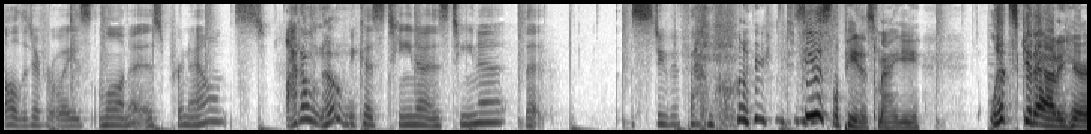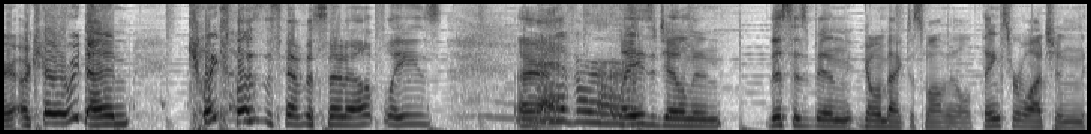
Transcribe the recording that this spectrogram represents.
all the different ways Lana is pronounced I don't know. because Tina is Tina, that stupid fat lord. See us, Lapidus, Maggie. Let's get out of here. Okay, are we done? Can we close this episode out, please? All right. Never. Ladies and gentlemen, this has been Going Back to Smallville. Thanks for watching.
